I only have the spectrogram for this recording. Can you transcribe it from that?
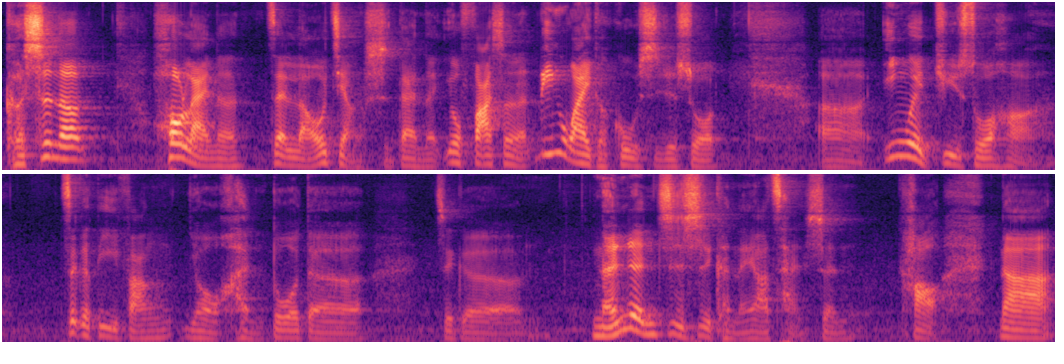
可是呢，后来呢，在老蒋时代呢，又发生了另外一个故事，就是说，呃，因为据说哈。这个地方有很多的这个能人志士可能要产生。好，那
